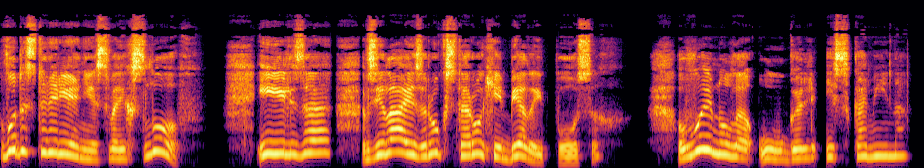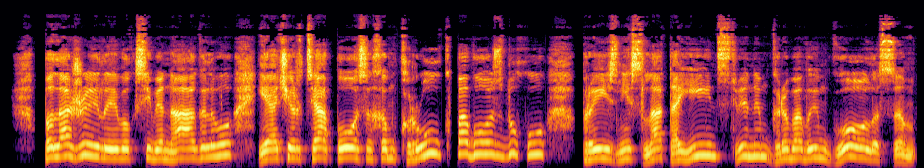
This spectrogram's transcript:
В удостоверение своих слов — Ильза взяла из рук старухи белый посох, вынула уголь из камина, положила его к себе на голову и, очертя посохом круг по воздуху, произнесла таинственным гробовым голосом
